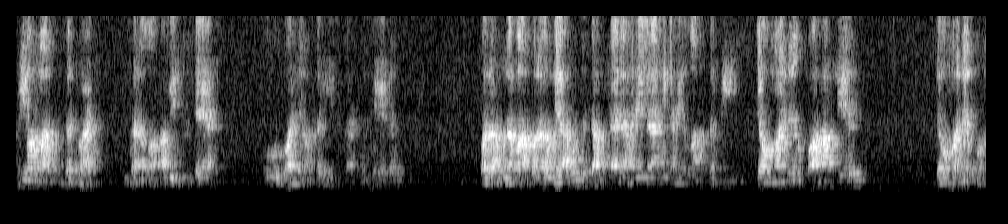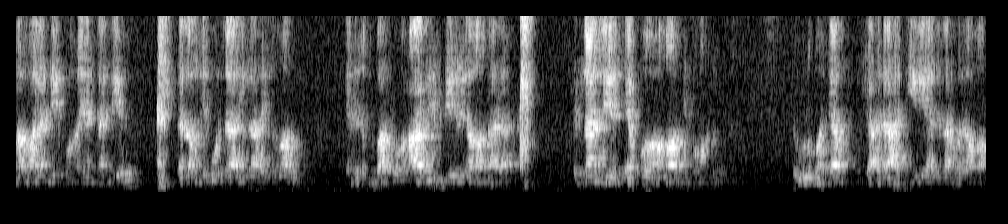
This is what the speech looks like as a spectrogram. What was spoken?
Tapi Muhammad Tuhan. Tuhan Allah. Habis itu saya? Oh banyak lagi Para ulama, para ulia pun tetap ada hari lahir Allah Tapi jauh mana faham dia Jauh mana pengamalan dia, penghayatan dia Dalam menyebut la ilaha illallah Yang dengan sebab tu arif diri Allah Ta'ala Kenal dia siapa Allah siapa makhluk 24 jam syahadah hati dia adalah kepada Allah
